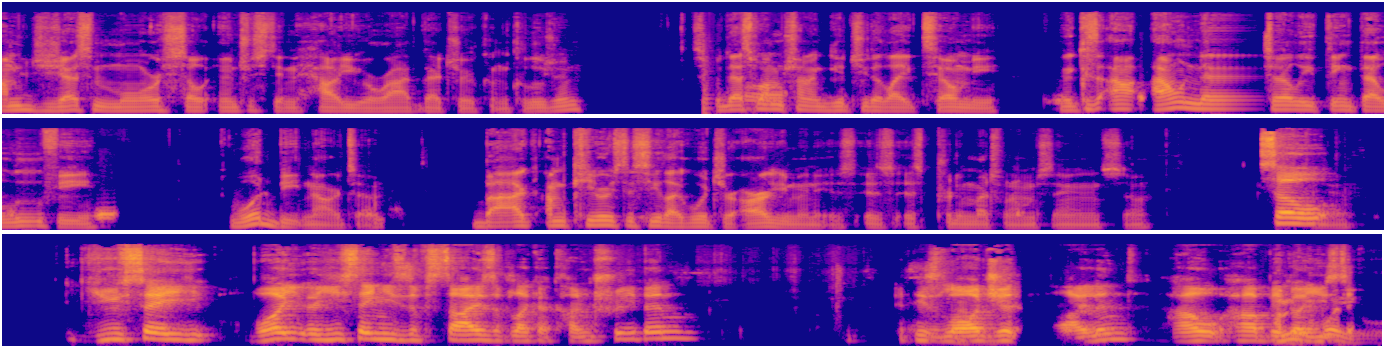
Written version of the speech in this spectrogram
I'm just more so interested in how you arrived at your conclusion. So that's why I'm oh. trying to get you to like tell me because I, I don't necessarily think that Luffy would beat Naruto, but I, I'm curious to see like what your argument is. Is is pretty much what I'm saying. So So Yeah. You say why are you saying he's the size of like a country then? If he's larger than an island, how how I big mean, are you wait, saying?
